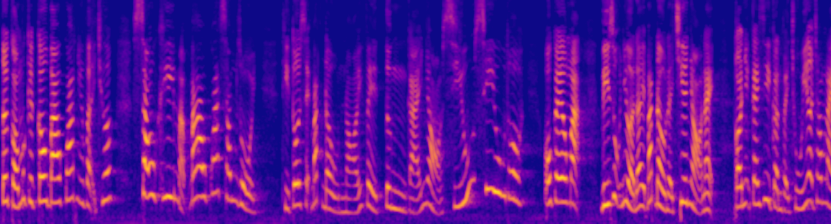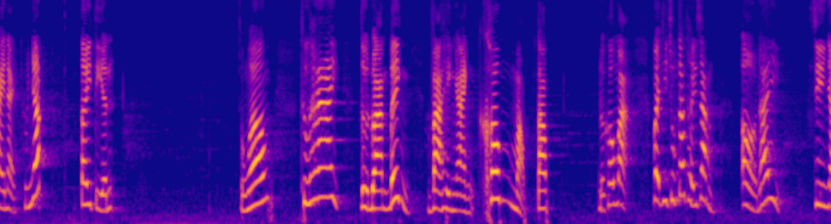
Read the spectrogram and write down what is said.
Tôi có một cái câu bao quát như vậy trước. Sau khi mà bao quát xong rồi Thì tôi sẽ bắt đầu nói về từng cái nhỏ xíu xíu thôi. Ok không ạ? Ví dụ như ở đây bắt đầu này chia nhỏ này. Có những cái gì cần phải chú ý ở trong này này. Thứ nhất, Tây Tiến. Đúng không? Thứ hai, từ đoàn binh và hình ảnh không mọc tóc được không ạ? Vậy thì chúng ta thấy rằng ở đây gì nhỉ?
